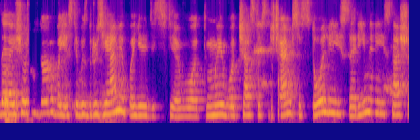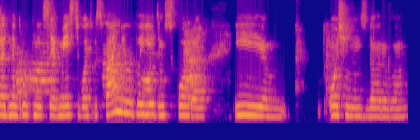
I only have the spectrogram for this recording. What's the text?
Да, так. еще очень здорово, если вы с друзьями поедете. Вот мы вот часто встречаемся с Толей, с Ариной, с нашей одногруппницей, вместе вот в Испанию поедем скоро, и очень здорово.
